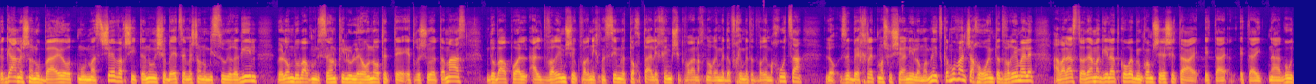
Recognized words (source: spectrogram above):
וגם יש לנו בעיות מול מס שבח, שיטענו שבעצם יש לנו מיסוי רגיל, ולא מדובר בניסיון כאילו להונות את, אה, את רשויות המס, מדובר פה על, על דברים שכבר נכנסים לתוך תהליכים שכבר אנחנו הרי מדווחים את הדברים החוצה, לא, זה בהחלט משהו שאני לא ממליץ, כמובן שאנחנו רואים את הדברים האלה, אבל אז אתה יודע מה גלעד קורה, במקום שיש את, ה, את, ה, את ההתנהגות,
